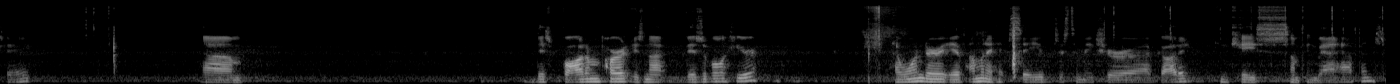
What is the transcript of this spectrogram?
Okay. Um, this bottom part is not visible here. I wonder if I'm going to hit save just to make sure I've got it in case something bad happens.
